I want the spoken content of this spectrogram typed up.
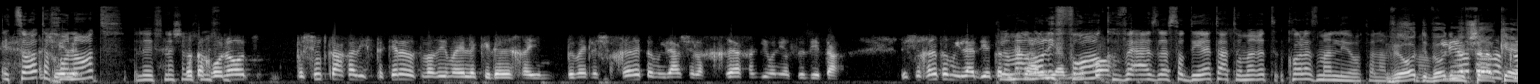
עצות אחרונות לפני שאנחנו... עצות אחרונות, פשוט ככה להסתכל על הדברים האלה כדרך חיים. באמת, לשחרר את המילה של אחרי החגים אני עושה דיאטה. לשחרר את המילה דיאטה כלומר, לא לפרוק. ואז לעשות דיאטה, את אומרת כל הזמן להיות על המשמר. ועוד, ועוד אם אפשר, כן.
